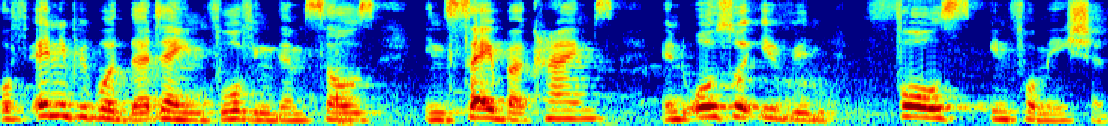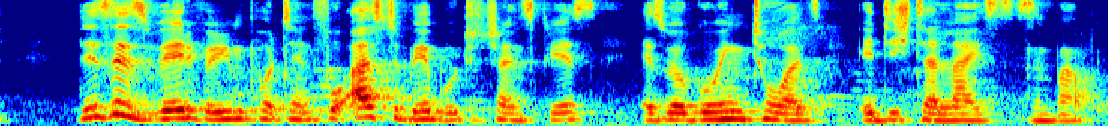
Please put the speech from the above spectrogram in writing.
of any people that are involving themselves in cyber crimes and also even false information. This is very, very important for us to be able to transgress as we're going towards a digitalized Zimbabwe.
